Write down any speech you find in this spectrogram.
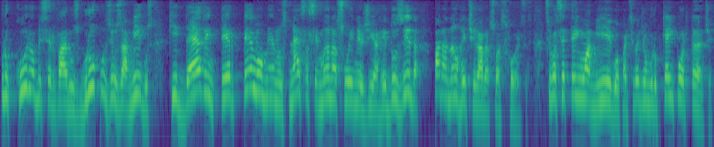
procure observar os grupos e os amigos que devem ter, pelo menos nessa semana, a sua energia reduzida para não retirar as suas forças. Se você tem um amigo ou participa de um grupo que é importante,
